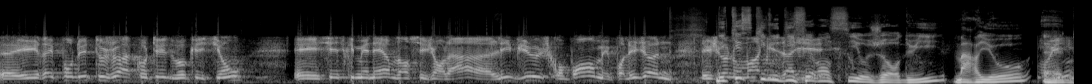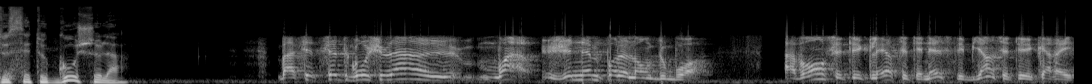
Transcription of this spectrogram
Euh, et il répondait toujours à côté de vos questions. Et c'est ce qui m'énerve dans ces gens-là. Euh, Les vieux, je comprends, mais pas les jeunes. Les jeunes Mais qu'est-ce qui vous aillent- différencie aujourd'hui, Mario, euh, de cette gauche-là? Bah, cette, cette gauche-là, euh, moi, je n'aime pas la langue de bois. Avant, c'était clair, c'était net, c'était bien, c'était carré.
